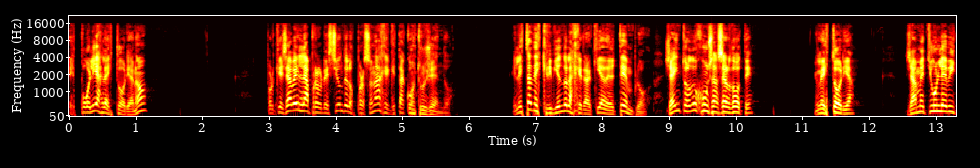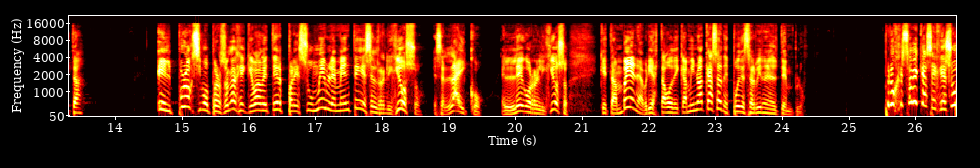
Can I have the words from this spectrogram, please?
espoleas la historia, ¿no? Porque ya ves la progresión de los personajes que está construyendo. Él está describiendo la jerarquía del templo. Ya introdujo un sacerdote en la historia, ya metió un levita. El próximo personaje que va a meter presumiblemente es el religioso, es el laico, el lego religioso, que también habría estado de camino a casa después de servir en el templo. Pero ¿qué sabe qué hace Jesús?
